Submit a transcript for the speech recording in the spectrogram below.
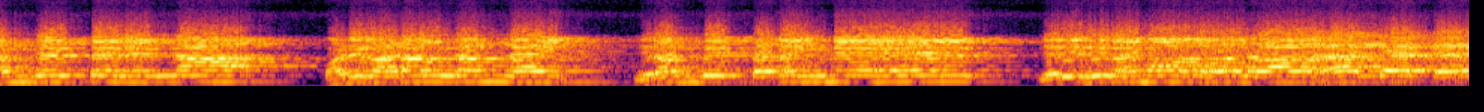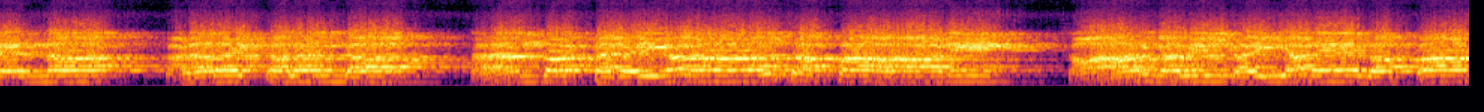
பரந்திட்டலெல்லா படுகடல் தன்னை நிறந்திட்டதை மேல் எரிதிரமோதா கடலை கலந்த கரந்தொட்டைகளால் தப்பானே. சார்களில் கையனே தப்பான்.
